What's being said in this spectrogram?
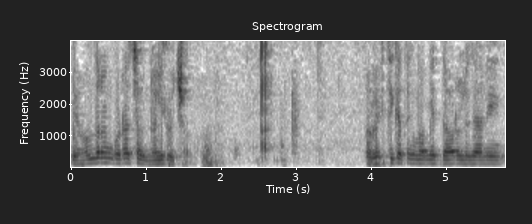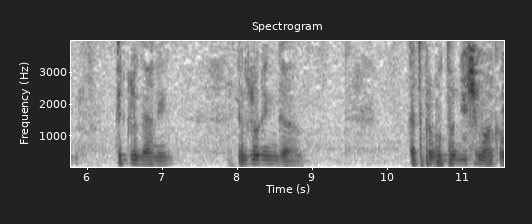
మేమందరం కూడా చాలా నలిగి వచ్చాం. మా వ్యక్తిగతంగా మా మీద దాడులు కానీ తిట్లు కానీ ఇంక్లూడింగ్ uh, గత ప్రభుత్వం నుంచి మాకు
